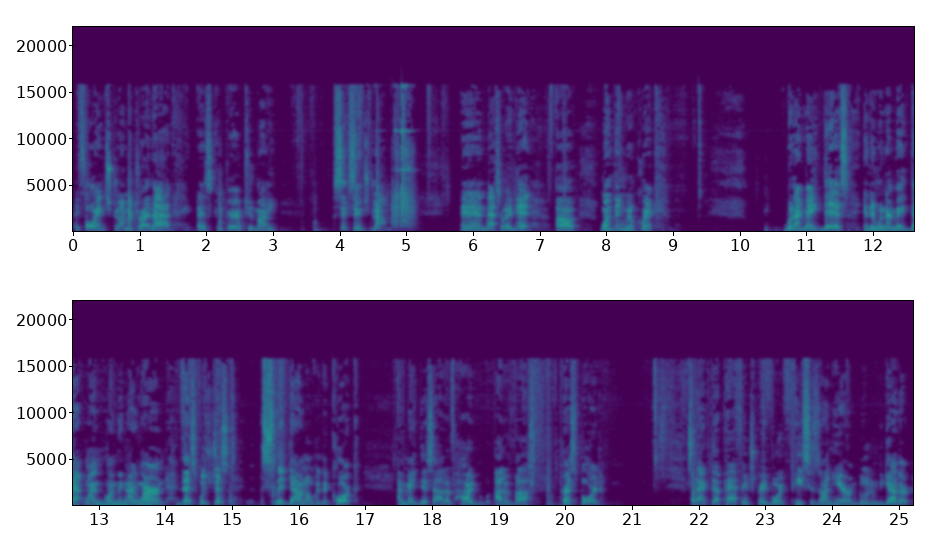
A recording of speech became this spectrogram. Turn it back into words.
a 4 inch drum and try that as compared to my 6 inch drum. And that's what I did. Uh, one thing real quick. when I made this, and then when I made that one, one thing I learned, this was just slid down over the cork. I made this out of hard, out of uh, press board, stacked up half inch board pieces on here and glued them together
